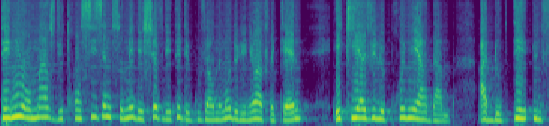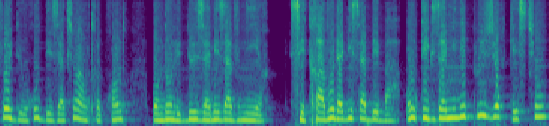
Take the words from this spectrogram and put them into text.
tenue en marge du 36e sommet des chefs d'État et de gouvernement de l'Union africaine et qui a vu le première dame adopter une feuille de route des actions à entreprendre pendant les deux années à venir. Ces travaux d'Addis Abeba ont examiné plusieurs questions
